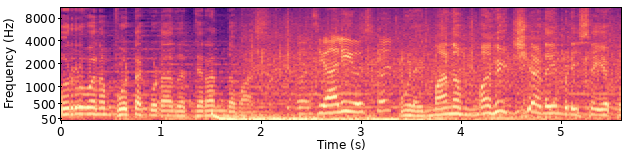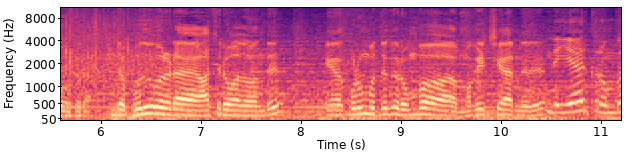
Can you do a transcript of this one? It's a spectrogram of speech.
ஒருவனும் பூட்டக்கூடாத திறந்த வாசல். உங்களை மனம் மகிழ்ச்சி அடையும்படி செய்ய போகிறார். இந்த புது வருட ஆசீர்வாதம் வந்து எங்கள் குடும்பத்துக்கு ரொம்ப மகிழ்ச்சியாக இருந்தது. இந்த இயருக்கு ரொம்ப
